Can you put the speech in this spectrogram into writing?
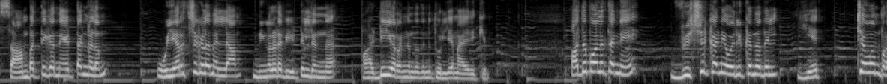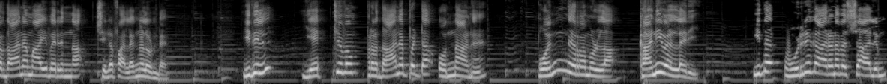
സാമ്പത്തിക നേട്ടങ്ങളും ഉയർച്ചകളുമെല്ലാം നിങ്ങളുടെ വീട്ടിൽ നിന്ന് പടിയിറങ്ങുന്നതിന് തുല്യമായിരിക്കും. അതുപോലെ തന്നെ വിഷുക്കണി ഒരുക്കുന്നതിൽ ഏറ്റവും പ്രധാനമായി വരുന്ന ചില ഫലങ്ങളുണ്ട്. ഇതിൽ ഏറ്റവും പ്രധാനപ്പെട്ട ഒന്നാണ് പൊൻനിറമുള്ള കണിവെള്ളരി. ഇത് ഒരു കാരണവശാലും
